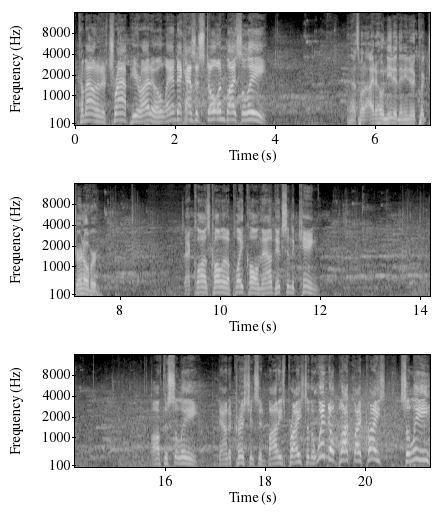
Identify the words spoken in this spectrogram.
come out in a trap here, Idaho. Landdeck has it stolen by Salih. And that's what Idaho needed. They needed a quick turnover. Zac Claus calling a play call now. Dixon to King. Off to Salih. Down to Christensen. Bodies Price to the window. Blocked by Price. Salih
